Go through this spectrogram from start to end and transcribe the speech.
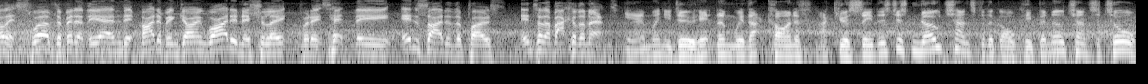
Well, it swerved a bit at the end. It might have been going wide initially, but it's hit the inside of the post into the back of the net. Yeah, and when you do hit them with that kind of accuracy, there's just no chance for the goalkeeper, no chance at all.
